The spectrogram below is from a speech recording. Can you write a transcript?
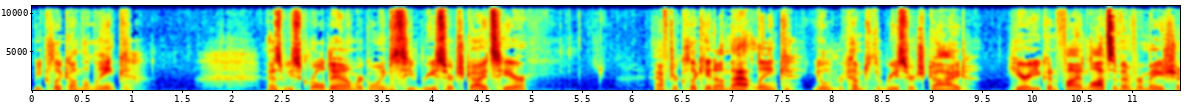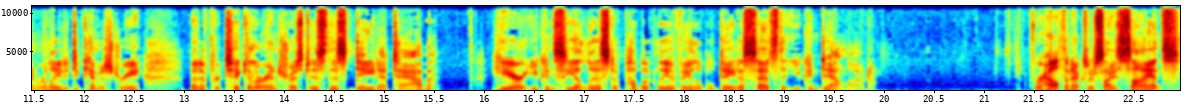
We click on the link. As we scroll down, we're going to see research guides here. After clicking on that link, you'll come to the research guide. Here you can find lots of information related to chemistry, but of particular interest is this data tab. Here you can see a list of publicly available data sets that you can download. For health and exercise science,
